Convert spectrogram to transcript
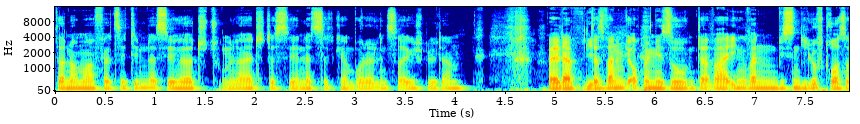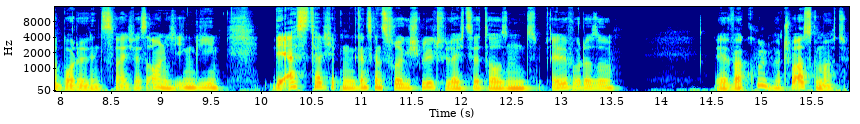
Dann nochmal, falls der Tim das hier hört, tut mir leid, dass wir in letzter Zeit kein Borderlands 2 gespielt haben. Weil da, das war nämlich auch bei mir so, da war irgendwann ein bisschen die Luft raus auf Borderlands 2. Ich weiß auch nicht, irgendwie. Der erste Teil, ich habe ihn ganz, ganz früh gespielt, vielleicht 2011 oder so. Äh, war cool, hat Spaß gemacht.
